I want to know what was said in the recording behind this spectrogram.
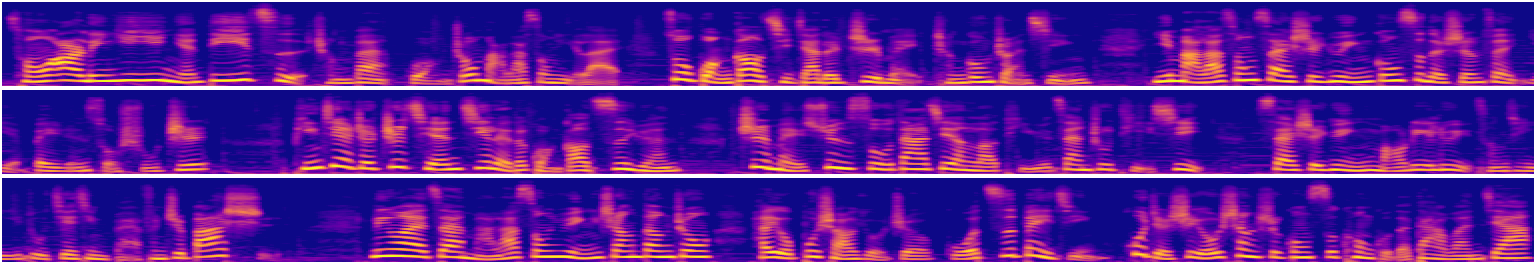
从2011年第一次承办广州马拉松以来，做广告起家的智美成功转型，以马拉松赛事运营公司的身份也被人所熟知。凭借着之前积累的广告资源，智美迅速搭建了体育赞助体系，赛事运营毛利率曾经一度接近百分之八十。另外，在马拉松运营商当中，还有不少有着国资背景或者是由上市公司控股的大玩家，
